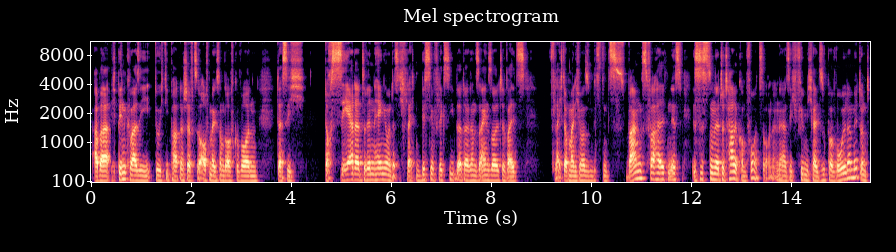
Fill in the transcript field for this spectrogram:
Aber ich bin quasi durch die Partnerschaft so aufmerksam darauf geworden, dass ich doch sehr da drin hänge und dass ich vielleicht ein bisschen flexibler darin sein sollte, weil es vielleicht auch manchmal so ein bisschen Zwangsverhalten ist. Es ist so eine totale Komfortzone. Ne? Also ich fühle mich halt super wohl damit und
